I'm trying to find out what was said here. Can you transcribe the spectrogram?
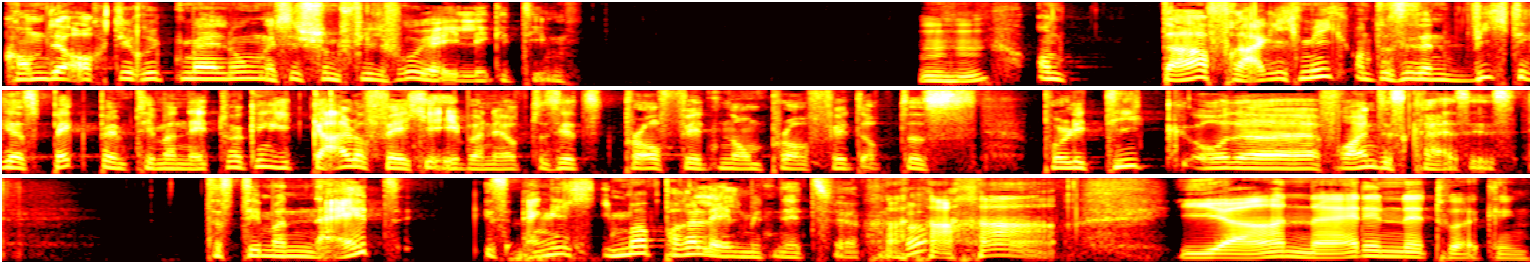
kommt ja auch die Rückmeldung, es ist schon viel früher illegitim. Mhm. Und da frage ich mich, und das ist ein wichtiger Aspekt beim Thema Networking, egal auf welcher Ebene, ob das jetzt Profit, Non-Profit, ob das Politik oder Freundeskreis ist. Das Thema Neid ist eigentlich immer parallel mit Netzwerken, oder? ja, Neid im Networking.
